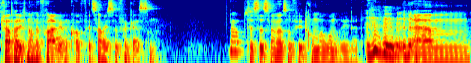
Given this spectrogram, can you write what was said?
Gerade hatte ich noch eine Frage im Kopf, jetzt habe ich sie vergessen. Ups. Das ist, wenn man so viel drumherum redet. ähm,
